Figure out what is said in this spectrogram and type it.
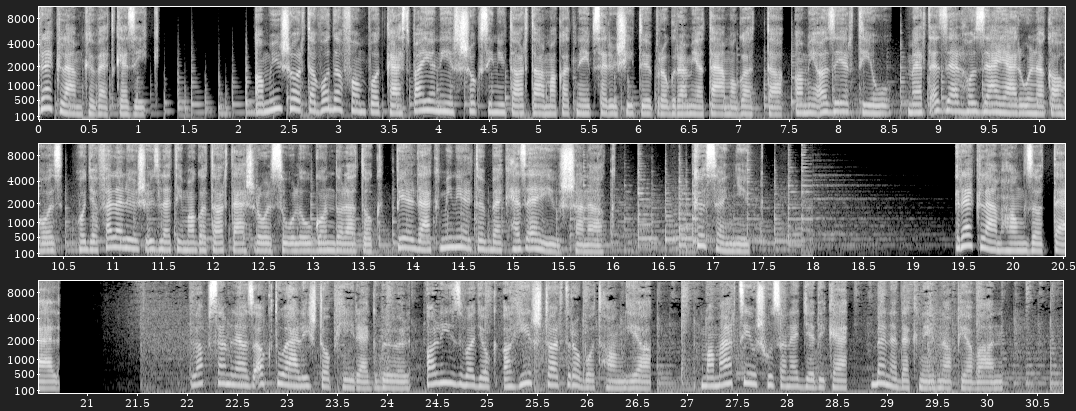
Reklám következik. A műsort a Vodafone Podcast Pioneers sokszínű tartalmakat népszerűsítő programja támogatta, ami azért jó, mert ezzel hozzájárulnak ahhoz, hogy a felelős üzleti magatartásról szóló gondolatok, példák minél többekhez eljussanak. Köszönjük! Reklám hangzott el. Lapszemle az aktuális top hírekből. Alíz vagyok, a hírstart robot hangja. Ma március 21-e, Benedek névnapja van.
